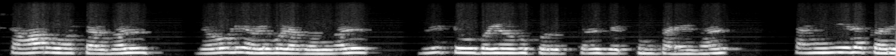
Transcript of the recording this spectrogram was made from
ஸ்டார் ஹோட்டல்கள் ஜவுளி அலுவலகங்கள் வீட்டு உபயோகப் பொருட்கள் விற்கும் கடைகள் சங்கீத கரு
